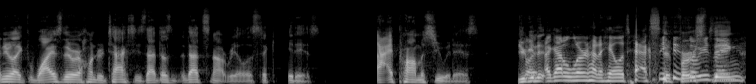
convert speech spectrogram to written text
you're like, why is there 100 taxis? That doesn't that's not realistic. It is. I promise you it is. You're So going I, got to learn how to hail a taxi. the is that what first thing,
